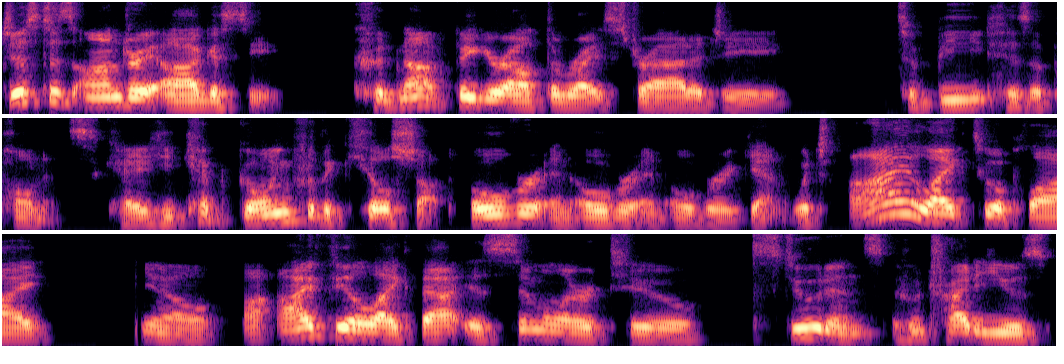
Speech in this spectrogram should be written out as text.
Just as Andre Agassi could not figure out the right strategy to beat his opponents. Okay. He kept going for the kill shot over and over and over again, which I like to apply. You know, I feel like that is similar to students who try to use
